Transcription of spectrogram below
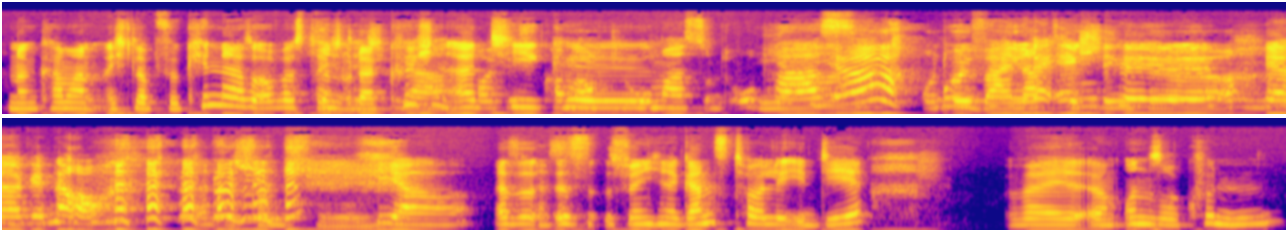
Und dann kann man, ich glaube, für Kinder ist auch was drin oder Küchenartikel. Ja, kommen auch die Omas und Opas. Ja, ja. und, und Weihnachtsgeschenke. Ja, genau. Das ist schon schön. Ja, also das ist, finde ich, eine ganz tolle Idee, weil ähm, unsere Kunden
